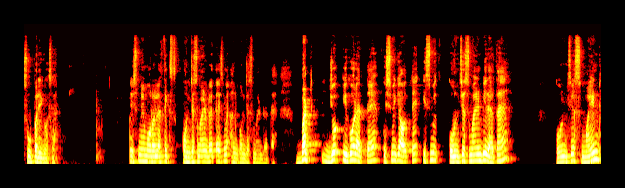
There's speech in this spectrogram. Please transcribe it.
सुपर ईगो से। तो इसमें मोरल एथिक्स कॉन्शियस माइंड रहता है, इसमें अनकॉन्शियस माइंड रहता है। बट जो ईगो रहता है, उसमें क्या होता है? इसमें कॉन्शियस माइंड भी रहता है conscious mind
